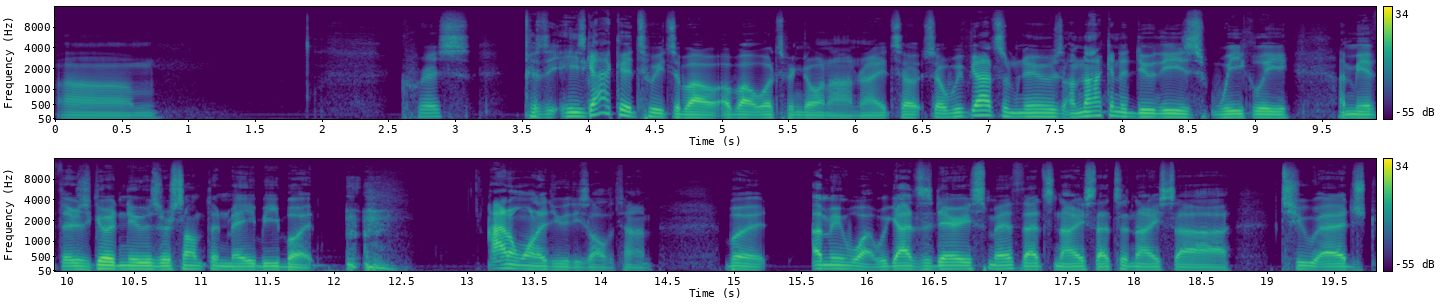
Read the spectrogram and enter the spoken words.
um Chris because he's got good tweets about about what's been going on, right? So so we've got some news. I'm not going to do these weekly. I mean, if there's good news or something, maybe, but I don't want to do these all the time. But I mean, what we got Za'Darius Smith. That's nice. That's a nice uh, two edged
